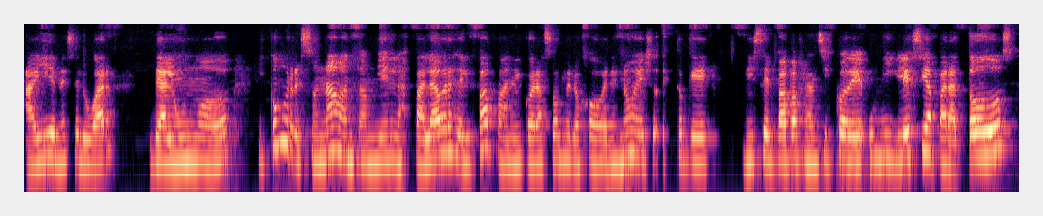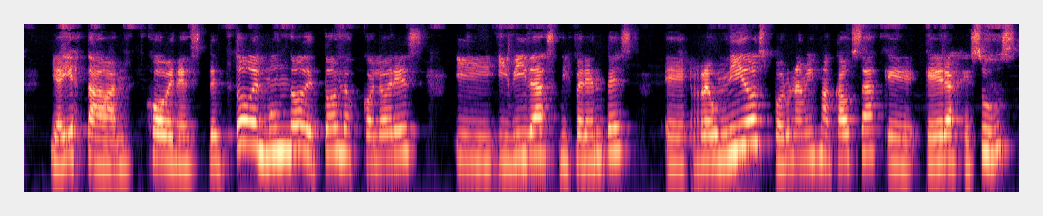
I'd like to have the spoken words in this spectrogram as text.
ahí, en ese lugar de algún modo, y cómo resonaban también las palabras del Papa en el corazón de los jóvenes, ¿no? Ellos, esto que dice el Papa Francisco de una iglesia para todos, y ahí estaban jóvenes de todo el mundo, de todos los colores y, vidas diferentes, eh, reunidos por una misma causa que, era Jesús.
